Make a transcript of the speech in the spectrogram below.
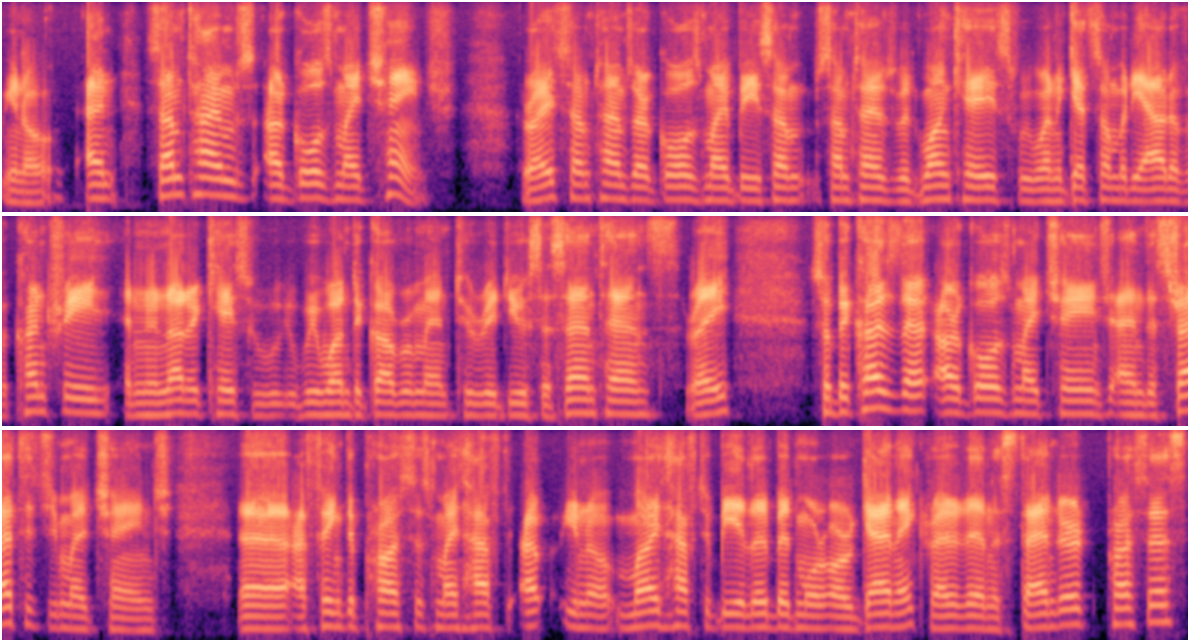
you know and sometimes our goals might change right? Sometimes our goals might be some sometimes with one case we want to get somebody out of a country and in another case we, we want the government to reduce a sentence right? So because our goals might change and the strategy might change uh, I think the process might have to, uh, you know, might have to be a little bit more organic rather than a standard process,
